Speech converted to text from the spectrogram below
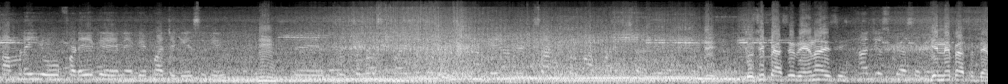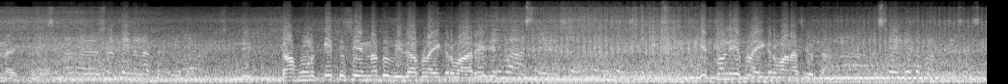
ਸਾਹਮਣੇ ਹੀ ਉਹ ਫੜੇ ਗਏ ਨੇਗੇ ਭੱਜ ਗਏ ਸੀਗੇ। ਤੇ ਚਲੋ ਅਸੀਂ ਜਿਹੜੀ ਪਰਮਾਤਮਾ ਜੀ। ਤੁਸੀਂ ਪੈਸੇ ਦੇਣ ਆਏ ਸੀ? ਅੱਜ ਇਸ ਪੈਸੇ ਦੇ ਕਿੰਨੇ ਪੈਸੇ ਦੇਣ ਆਏ ਸੀ? ਅਸੀਂ ਸਾਢੇ ਤਿੰਨ ਲੱਖ ਰੁਪਏ ਤਾਂ ਹੁਣ ਕੀ ਤੁਸੀਂ ਇਹਨਾਂ ਤੋਂ ਵੀਜ਼ਾ ਅਪਲਾਈ ਕਰਵਾ ਰਹੇ ਜੀ? ਸਰ ਕਿੱਥੋਂ ਲਈ ਅਪਲਾਈ ਕਰਵਾਉਣਾ ਸੀ ਉਦਾਂ? ਆਸਟ੍ਰੇਲੀਆ ਵਰਕ ਵੀਜ਼ਾ ਸੀ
